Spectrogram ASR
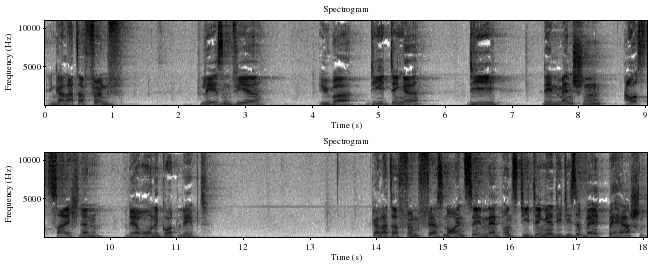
In Galater 5 lesen wir über die Dinge, die den Menschen auszeichnen, der ohne Gott lebt. Galater 5, Vers 19 nennt uns die Dinge, die diese Welt beherrschen.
